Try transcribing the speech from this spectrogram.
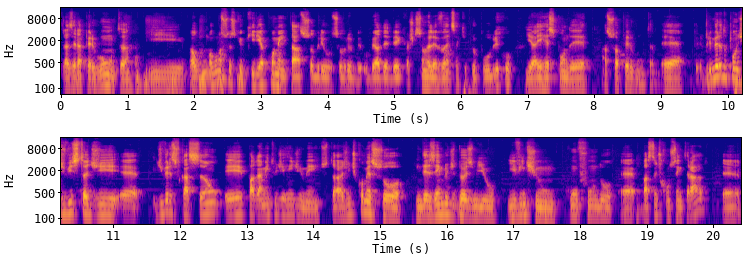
trazer a pergunta e algumas coisas que eu queria comentar sobre o, sobre o BODB, que eu acho que são relevantes aqui para o público, e aí responder a sua pergunta. É, primeiro, do ponto de vista de é, diversificação e pagamento de rendimentos. Tá? A gente começou em dezembro de 2021 com um fundo é, bastante concentrado é,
